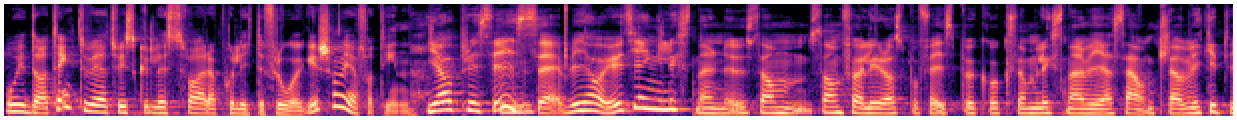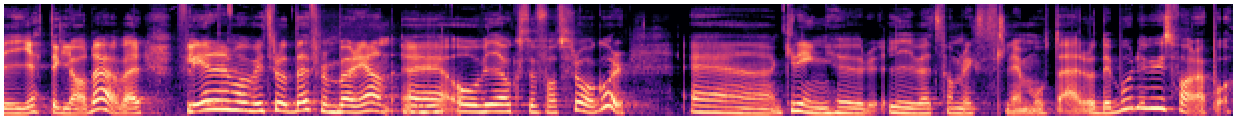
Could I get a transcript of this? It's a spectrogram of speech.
Och idag tänkte vi att vi skulle svara på lite frågor som vi har fått in. ja precis. Vi har ju ett gäng lyssnare nu som, som följer oss på Facebook och som lyssnar via Soundcloud, vilket vi är jätteglada över. Fler än vad vi trodde från början. Eh, och vi har också fått frågor eh, kring hur livet som riksdagsledamot är och det borde vi ju svara på.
